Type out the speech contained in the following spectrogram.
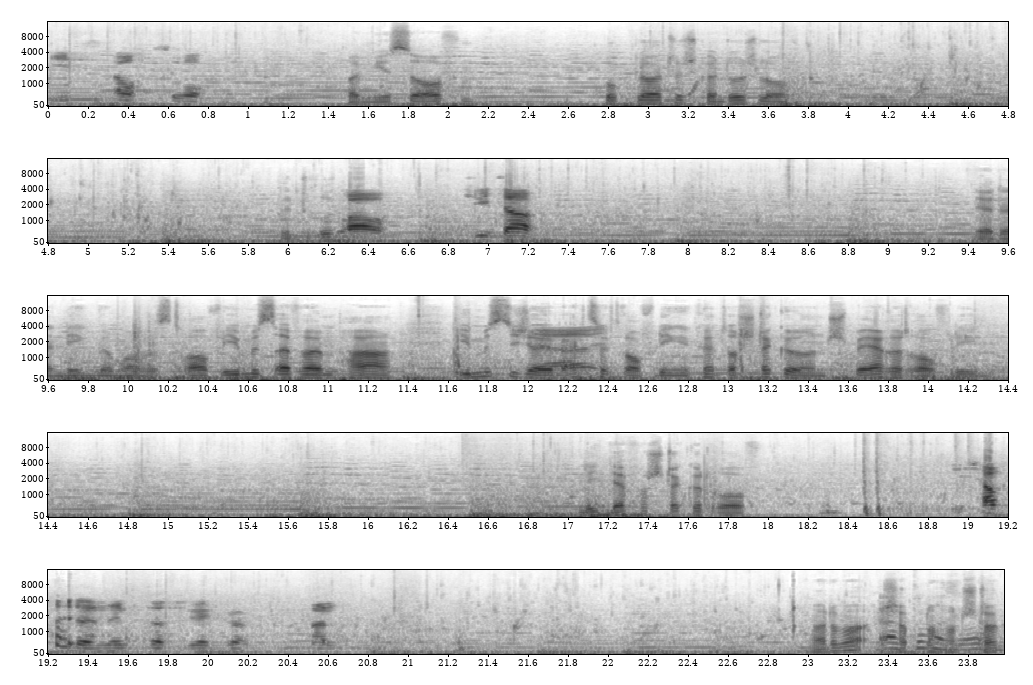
Die ist auch zu. bei mir ist sie offen. Guck Leute, ich kann durchlaufen. Bin drin. Wow. Cheetah. Ja, dann legen wir mal was drauf. Ihr müsst einfach ein paar. Ihr müsst nicht euer Ja. Werkzeug drauflegen, ihr könnt auch Stöcke und Speere drauflegen. Einfach Stöcke drauf. Ich hab leider nicht das weg kann. Warte mal, ich Ja, hab guck noch einen. Stock.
